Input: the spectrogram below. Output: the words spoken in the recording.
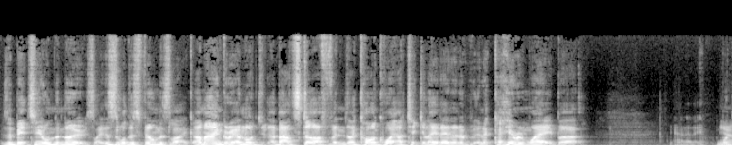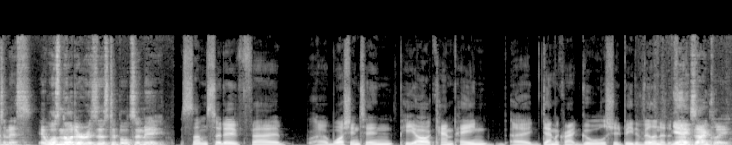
It's a bit too on the nose. Like this is what this film is like. I'm angry. I'm not about stuff, and I can't quite articulate it in a, in a coherent way. But I. One to miss. It was not irresistible to me. Some sort of uh, uh, Washington PR campaign uh, Democrat ghoul should be the villain of the yeah, film. exactly.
